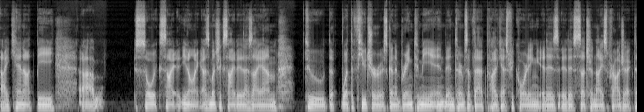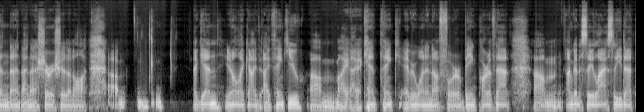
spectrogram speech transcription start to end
I I cannot be um, so excited. You know, like as much excited as I am to the what the future is going to bring to me in, in terms of that podcast recording. It is it is such a nice project, and and, and I cherish it a lot. Um, again, you know, like I, I thank you. Um, I, I can't thank everyone enough for being part of that. Um, I'm going to say lastly that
